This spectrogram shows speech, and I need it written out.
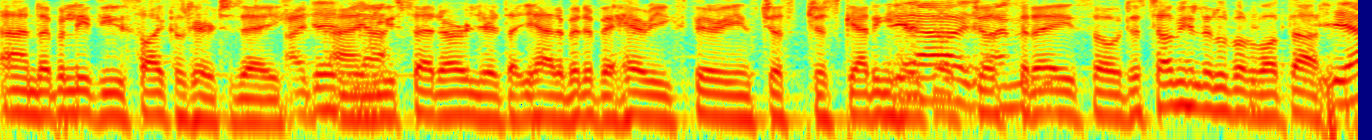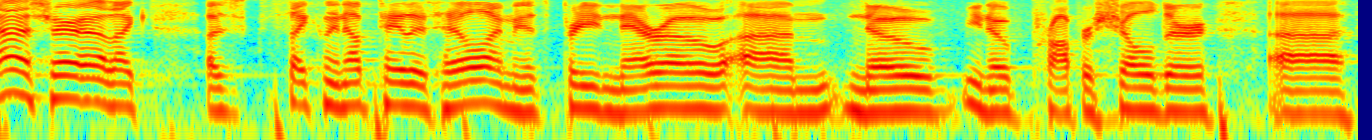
And I believe you cycled here today. I did, And yeah. you said earlier that you had a bit of a hairy experience just, just getting here Yeah, just, just today. So just tell me a little bit about that. Yeah, sure. Like I was cycling up Taylor's Hill. I mean, it's pretty narrow. Um, no, you know, proper shoulder. Uh,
